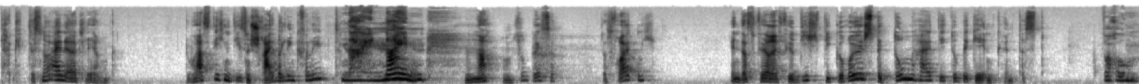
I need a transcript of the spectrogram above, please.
da gibt es nur eine Erklärung. Du hast dich in diesen Schreiberling verliebt? Nein, nein. Na, umso besser. Das freut mich. Denn das wäre für dich die größte Dummheit, die du begehen könntest. Warum?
